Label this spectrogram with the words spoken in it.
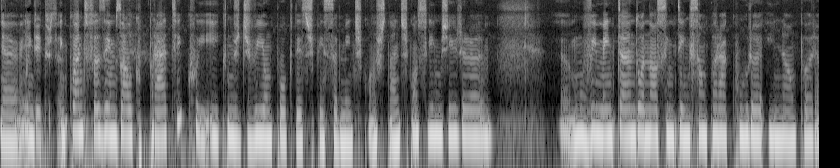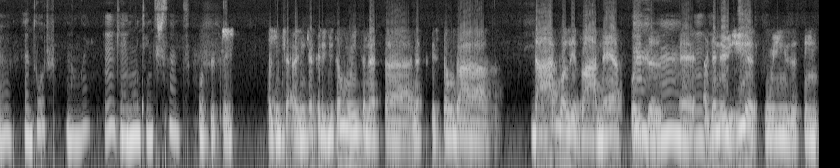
é, Muito en- interessante. Enquanto fazemos algo prático e, e que nos desvia um pouco desses pensamentos constantes, conseguimos ir eh, movimentando a nossa intenção para a cura e não para a dor, não é? Que é muito interessante. Com certeza. A gente, a gente acredita muito nessa, nessa questão da, da água levar, né, as coisas, Aham, é, as energias ruins, assim.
